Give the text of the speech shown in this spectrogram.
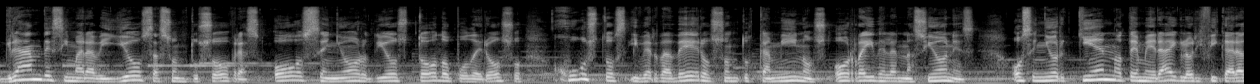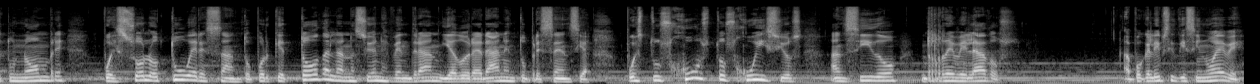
Grandes y maravillosas son tus obras, oh Señor Dios Todopoderoso, justos y verdaderos son tus caminos, oh Rey de las naciones. Oh Señor, ¿quién no temerá y glorificará tu nombre? Pues solo tú eres santo, porque todas las naciones vendrán y adorarán en tu presencia, pues tus justos juicios han sido revelados. Apocalipsis 19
